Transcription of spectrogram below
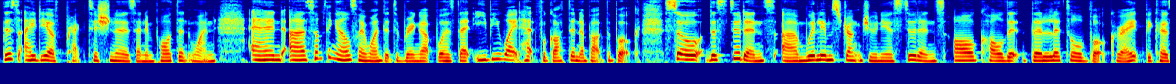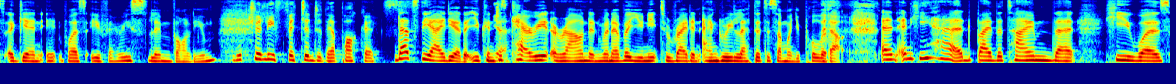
this idea of practitioner is an important one. And uh, something else i wanted to bring up was that eb white had forgotten about the book. So the students um, william strunk jr students all called it the little book right? Because again it was a very slim volume. Literally fit into their pockets. That's the idea that you can yeah. just carry it around and whenever you need to write an angry letter to someone, you pull it out. And and he had by the time that he was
